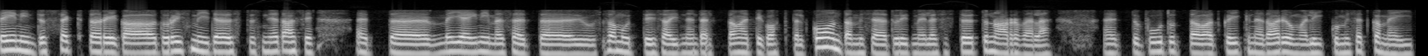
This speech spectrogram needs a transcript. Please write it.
teenindussektoriga, turismitööstus, nii edasi, et äh, meie inimesed äh, ju samuti said nendelt ametikohtadelt koondamise ja tulid meile siis töötuna arvele. Et puudutavad kõik need Harjumaa liikumised ka meid.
